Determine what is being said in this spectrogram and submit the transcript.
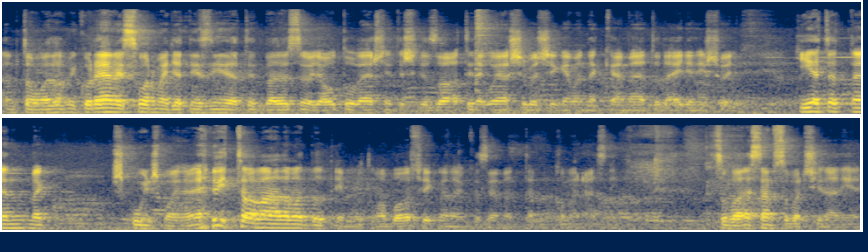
nem tudom, amikor elmész Forma 1 nézni életedben először, hogy autóversenyt, és hogy ez a, tényleg olyan sebességgel mennek el mellett a egyen is, hogy hihetetlen, meg Skuncs majdnem elvitte a vállamat, de ott én voltam a balfékben, nagyon közel mentem kamerázni. Szóval ezt nem szabad csinálni ilyen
